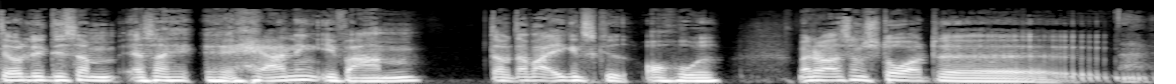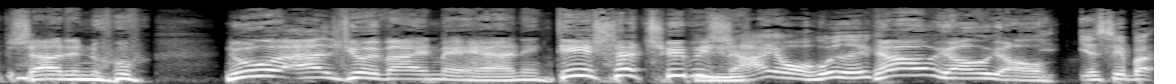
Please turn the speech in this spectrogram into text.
Det var lidt ligesom altså, herning i varmen. Der, der var ikke en skid overhovedet. Men der var sådan et stort... Øh... Så er det nu. Nu er alt jo i vejen med Herning. Det er så typisk. Nej, overhovedet ikke. Jo, jo, jo. Jeg siger bare...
